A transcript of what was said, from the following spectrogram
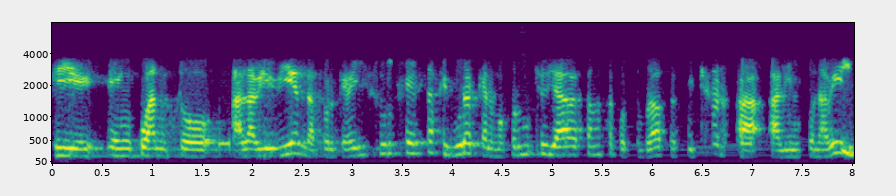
Sí, en cuanto a la vivienda, porque ahí surge esta figura que a lo mejor muchos ya estamos acostumbrados a escuchar, al Infonavit.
